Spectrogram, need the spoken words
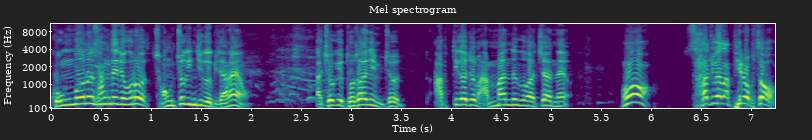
공무원은 상대적으로 정적인 직업이잖아요. 아 저기 도사님 저 앞뒤가 좀 안 맞는 것 같지 않나요? 어 사주가 다 필요 없어.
